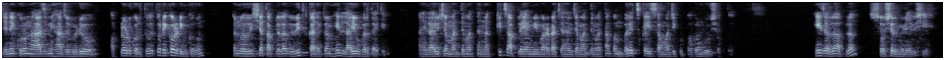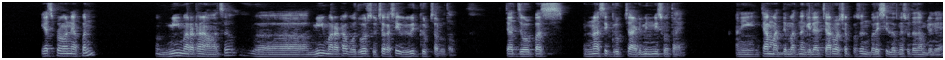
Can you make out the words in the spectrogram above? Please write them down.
जेणेकरून आज मी हा जो व्हिडिओ अपलोड करतोय तो रेकॉर्डिंग करून पण भविष्यात आपल्याला विविध कार्यक्रम हे लाईव्ह करता येतील. आणि लाईव्हच्या माध्यमातून नक्कीच आपल्या या मी मराठा चॅनलच्या माध्यमातून आपण बरेच काही सामाजिक उपक्रम घेऊ शकतो. हे झालं आपलं सोशल मीडियाविषयी याचप्रमाणे आपण मी मराठा नावाचं मी मराठा वधूवर सूचक असे विविध ग्रुप चालवत. आहोत त्यात जवळपास पन्नास एक ग्रुपचा ऍडमिन मी स्वतः आहे. आणि त्या माध्यमातून गेल्या चार वर्षापासून बरेचसे लग्न सुद्धा जमलेले आहे.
